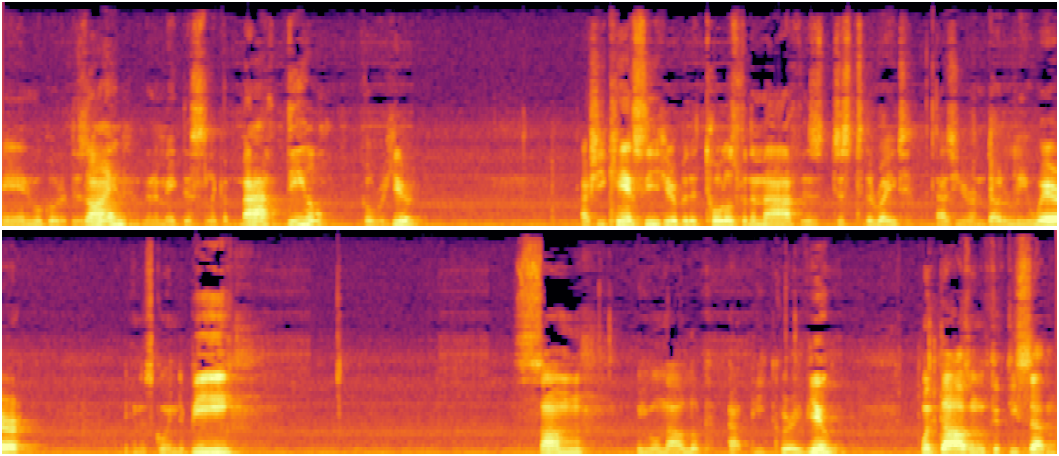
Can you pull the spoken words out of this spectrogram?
And we'll go to design. I'm going to make this like a math deal over here. Actually, you can't see it here, but the totals for the math is just to the right, as you're undoubtedly aware. And it's going to be sum. We will now look at the query view. 1057.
